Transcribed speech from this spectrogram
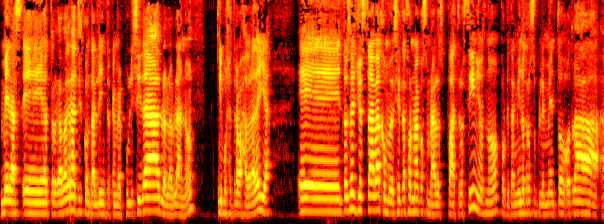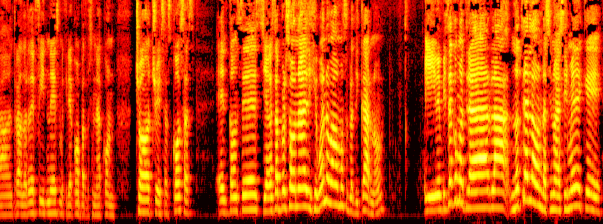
me las eh, otorgaba gratis con tal de intercambiar publicidad, bla, bla, bla, ¿no? y por ser trabajadora de ella. Eh, entonces yo estaba como de cierta forma acostumbrada a los patrocinios, ¿no? Porque también otro suplemento, otra uh, entrenador de fitness me quería como patrocinar con chocho y esas cosas. Entonces llega esta persona y dije, bueno, vamos a platicar, ¿no? Y me empieza como a tirar la, no tirar la onda, sino a decirme de que,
